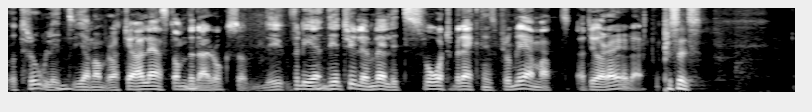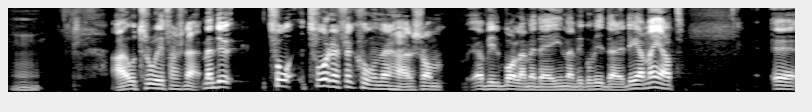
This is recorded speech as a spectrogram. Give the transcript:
otroligt mm. genombrott. Jag har läst om det där också. Det är, för det, det är tydligen väldigt svårt beräkningsproblem att, att göra det där. Precis. Mm. Ja, otroligt fascinerande. Men du, två, två reflektioner här som jag vill bolla med dig innan vi går vidare. Det ena är att eh,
